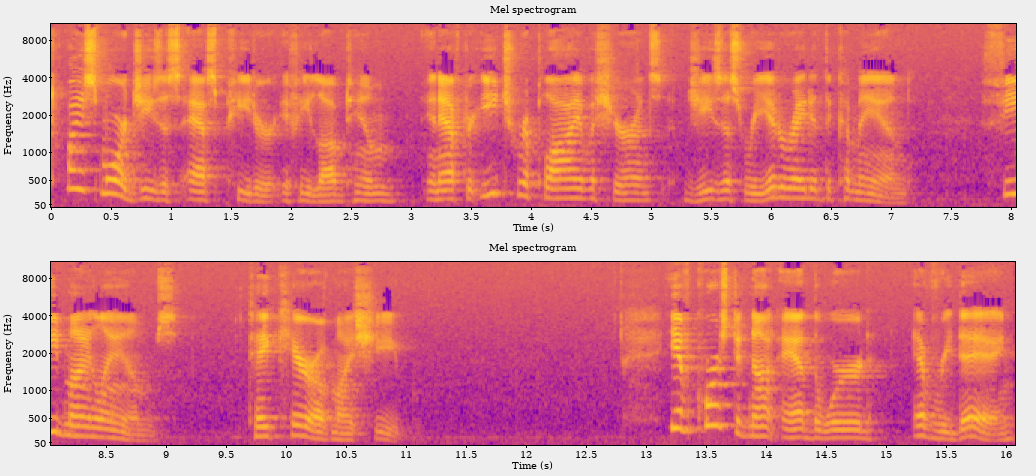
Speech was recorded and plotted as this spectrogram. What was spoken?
Twice more, Jesus asked Peter if he loved him, and after each reply of assurance, Jesus reiterated the command Feed my lambs. Take care of my sheep. He, of course, did not add the word every day,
